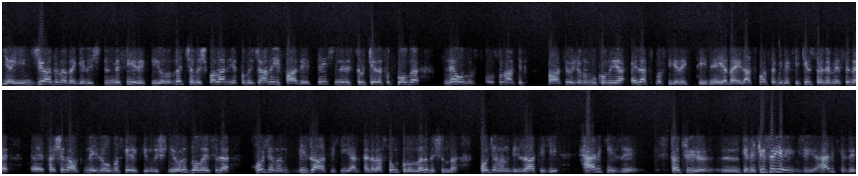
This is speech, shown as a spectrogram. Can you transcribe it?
yayıncı adına da geliştirilmesi gerektiği yolunda çalışmalar yapılacağını ifade etti. Şimdi biz Türkiye'de futbolda ne olursa olsun artık Fatih Hoca'nın bu konuya el atması gerektiğini ya da el atmasa bile fikir söylemesi ve e, taşın altında eli olması gerektiğini düşünüyoruz. Dolayısıyla hocanın bizatihi yani federasyon kurulları dışında hocanın bizatihi herkesi statüyü e, gerekirse yayıncıyı herkesi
